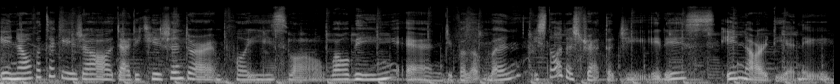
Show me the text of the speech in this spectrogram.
In Alfatech Asia, our dedication to our employees' well being and development is not a strategy, it is in our DNA.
